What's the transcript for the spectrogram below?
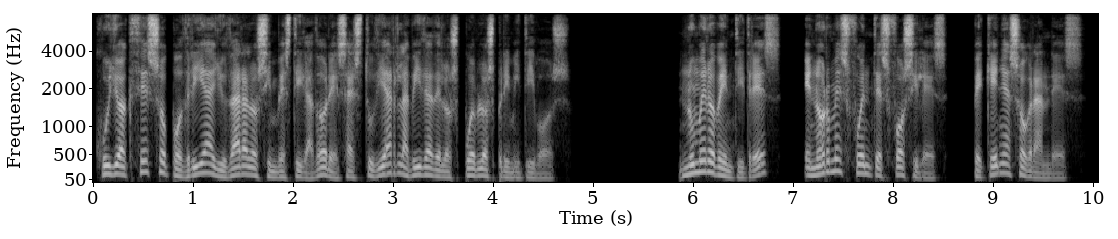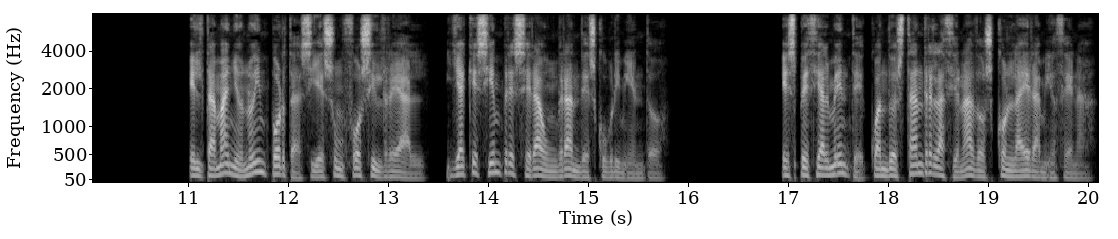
cuyo acceso podría ayudar a los investigadores a estudiar la vida de los pueblos primitivos. Número 23. Enormes fuentes fósiles, pequeñas o grandes. El tamaño no importa si es un fósil real, ya que siempre será un gran descubrimiento. Especialmente cuando están relacionados con la era miocena.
